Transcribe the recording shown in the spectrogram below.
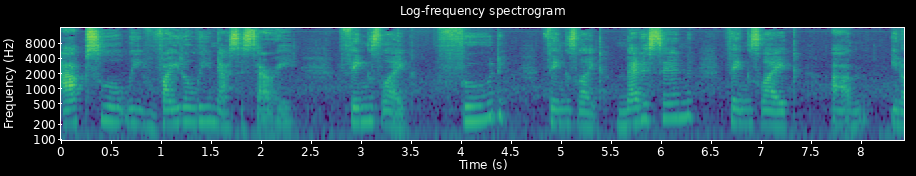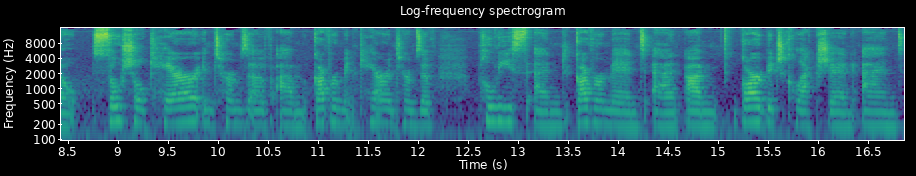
absolutely vitally necessary, things like food, things like medicine, things like um, you know, social care in terms of um, government care, in terms of police and government and um, garbage collection and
